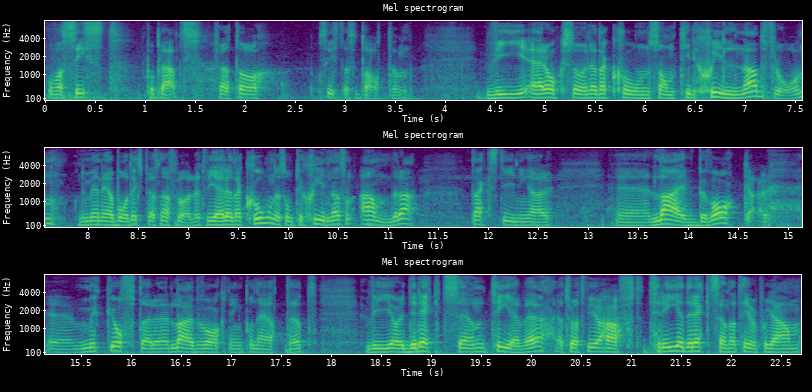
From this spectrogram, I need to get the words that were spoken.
och vara sist på plats för att ta de sista citaten. Vi är också en redaktion som till skillnad från, och nu menar jag både Expressen och Aftonbladet, vi är redaktioner som till skillnad från andra dagstidningar eh, livebevakar. Eh, mycket oftare livebevakning på nätet. Vi gör direktsänd TV. Jag tror att vi har haft tre direktsända TV-program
